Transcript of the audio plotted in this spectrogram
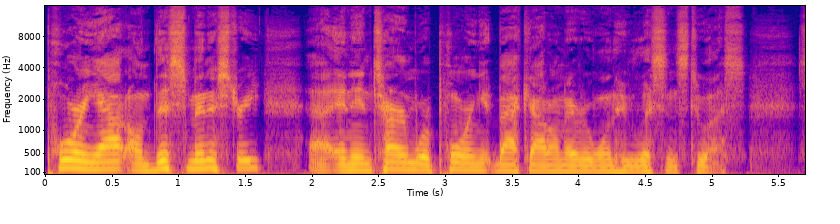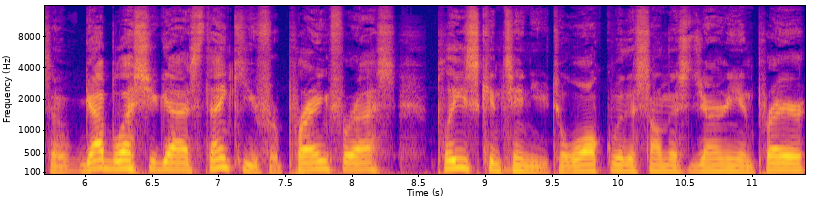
pouring out on this ministry, uh, and in turn, we're pouring it back out on everyone who listens to us. So, God bless you guys. Thank you for praying for us. Please continue to walk with us on this journey in prayer,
